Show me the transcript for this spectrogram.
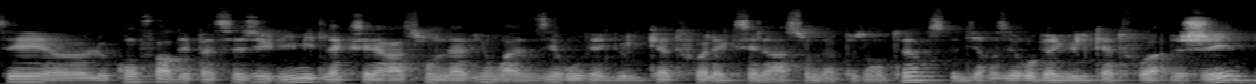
c'est euh, le confort des passagers limite l'accélération de l'avion à 0,4 fois l'accélération de la pesanteur, c'est-à-dire 0,4 fois g,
